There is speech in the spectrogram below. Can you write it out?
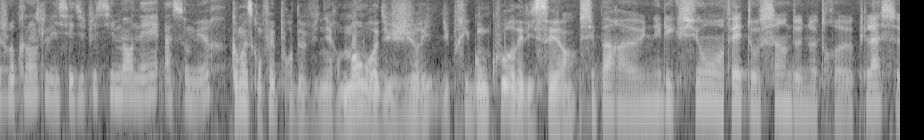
je représente le lycée Duplessis-Mornay à Saumur. Comment est-ce qu'on fait pour devenir membre du jury du prix Goncourt des lycéens? C'est par euh, une élection faite au sein de notre classe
